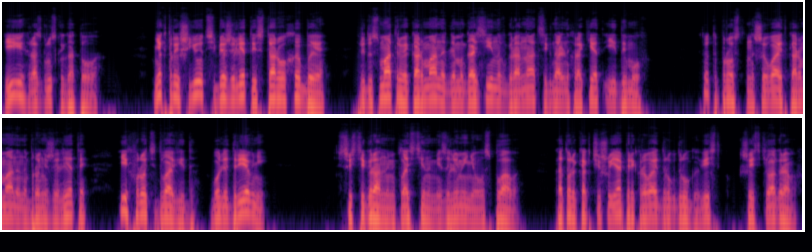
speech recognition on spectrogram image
И разгрузка готова. Некоторые шьют себе жилеты из старого ХБ, предусматривая карманы для магазинов, гранат, сигнальных ракет и дымов. Кто-то просто нашивает карманы на бронежилеты. Их в роте два вида. Более древний, с шестигранными пластинами из алюминиевого сплава, который как чешуя перекрывает друг друга, весит 6 килограммов.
